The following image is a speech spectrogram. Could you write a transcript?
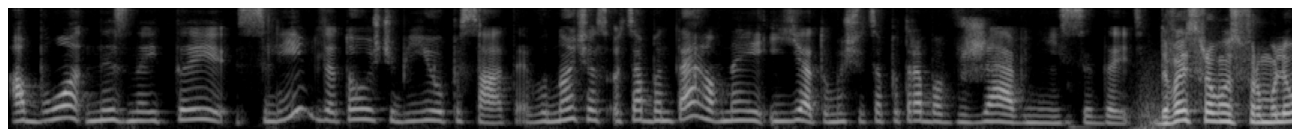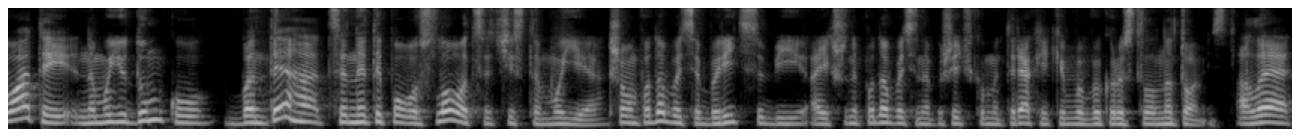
або не знайти знайти слів для того, щоб її описати. Водночас, оця бентега в неї і є, тому що ця потреба вже в ній сидить. Давай спробуємо сформулювати. На мою думку, бентега це не типове слово, це чисто моє. Якщо вам подобається, беріть собі. А якщо не подобається, напишіть в коментарях, яке ви використали натомість. Але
